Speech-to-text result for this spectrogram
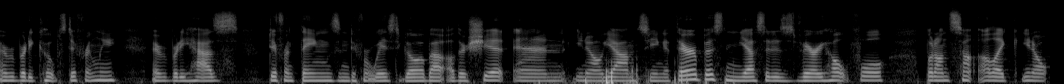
Everybody copes differently. Everybody has different things and different ways to go about other shit. And you know, yeah, I'm seeing a therapist, and yes, it is very helpful. But on some, uh, like you know,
